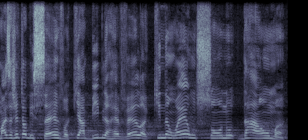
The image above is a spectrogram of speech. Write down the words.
Mas a gente observa que a Bíblia revela que não é um sono da alma,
